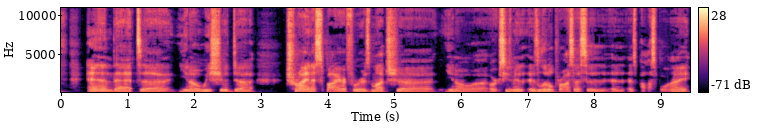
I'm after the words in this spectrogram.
and that uh, you know we should uh, try and aspire for as much uh, you know, uh, or excuse me, as little process as, as, possible. And I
